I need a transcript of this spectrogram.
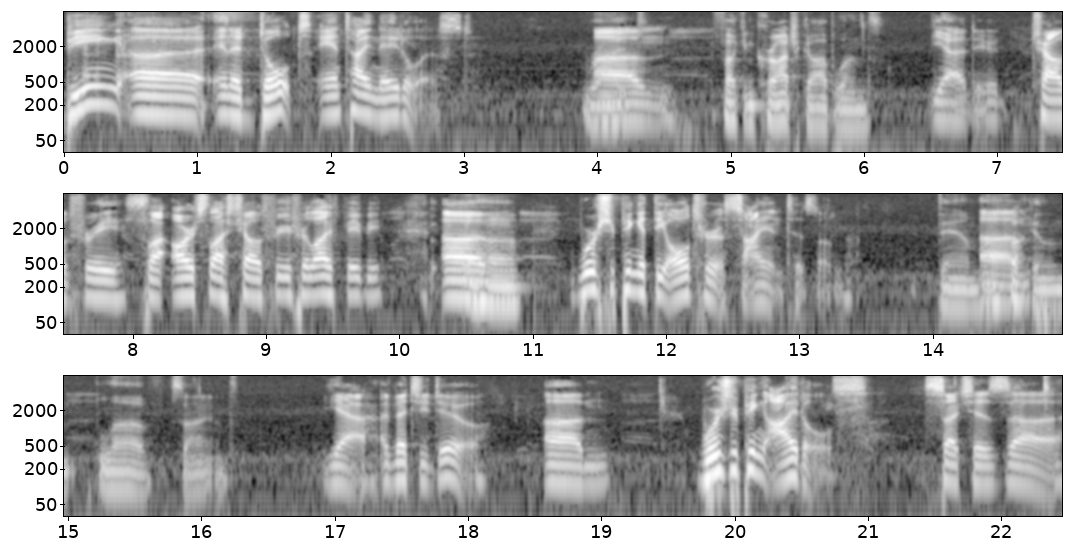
being uh, an adult antinatalist. Right. Um, Fucking crotch goblins. yeah, dude. Child free. Sla- R slash child free for life, baby. Um, Uh-huh. Worshipping at the altar of scientism. Damn, I um, fucking love science. Yeah, I bet you do. Um, worshipping idols, such as uh,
